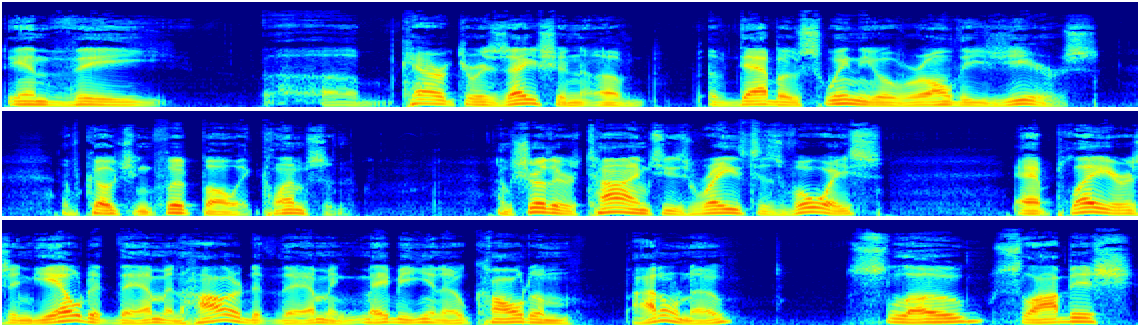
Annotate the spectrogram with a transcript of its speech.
in the uh, characterization of, of Dabo Swinney over all these years of coaching football at Clemson. I'm sure there's times he's raised his voice at players and yelled at them and hollered at them and maybe, you know, called them, I don't know, slow, slobbish,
